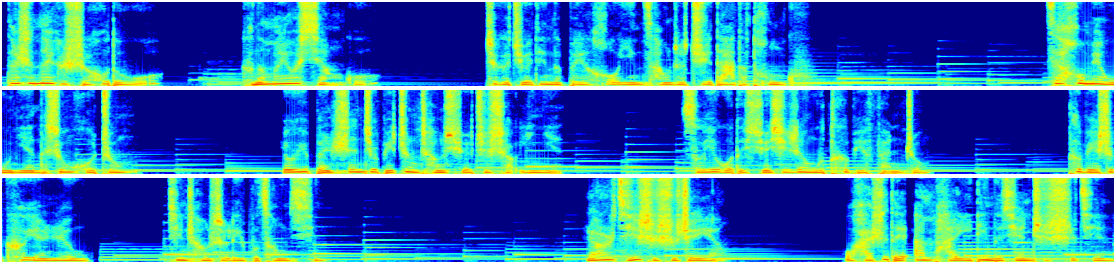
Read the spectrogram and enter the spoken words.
但是那个时候的我，可能没有想过，这个决定的背后隐藏着巨大的痛苦。在后面五年的生活中，由于本身就比正常学制少一年，所以我的学习任务特别繁重，特别是科研任务。经常是力不从心。然而，即使是这样，我还是得安排一定的兼职时间，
